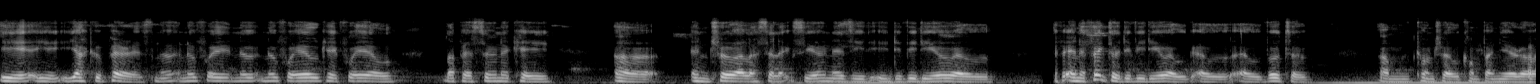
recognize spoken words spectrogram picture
Y, y Yacu Pérez, ¿no? No, fue, no, no fue él que fue el, la persona que uh, entró a las elecciones y, y dividió el, en efecto dividió el, el, el voto um, contra el compañero.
